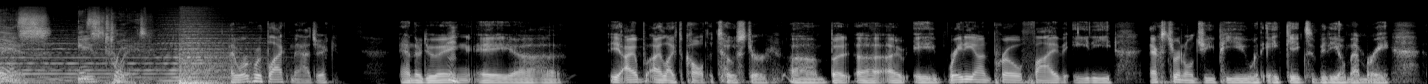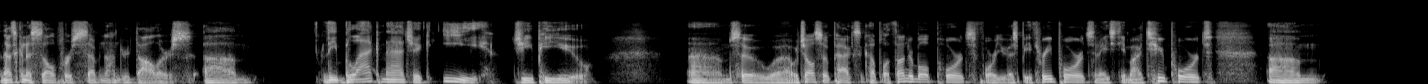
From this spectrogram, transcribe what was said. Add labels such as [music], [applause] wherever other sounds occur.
This is Twit. I work with Blackmagic, and they're doing a. Uh, yeah, I, I like to call it a toaster, um, but uh, a, a Radeon Pro 580 external GPU with eight gigs of video memory, and that's going to sell for seven hundred dollars. Um, the Blackmagic E GPU, um, so uh, which also packs a couple of Thunderbolt ports, four USB 3 ports, and HDMI 2 ports. Um,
